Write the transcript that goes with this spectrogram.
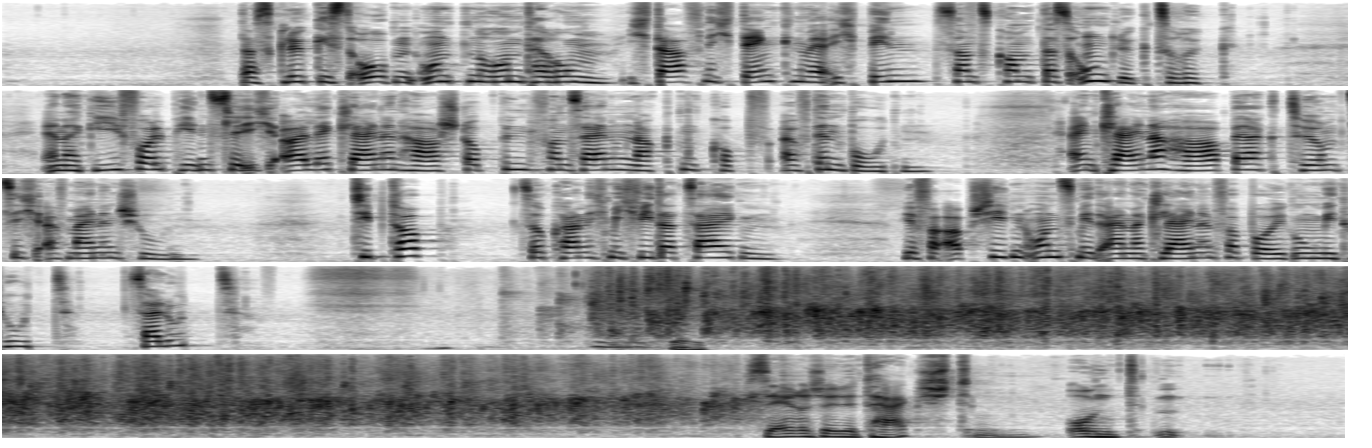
das Glück ist oben, unten rundherum. Ich darf nicht denken, wer ich bin, sonst kommt das Unglück zurück. Energievoll pinsel ich alle kleinen Haarstoppeln von seinem nackten Kopf auf den Boden. Ein kleiner Haarberg türmt sich auf meinen Schuhen. Tipptopp, so kann ich mich wieder zeigen. Wir verabschieden uns mit einer kleinen Verbeugung mit Hut. Salut. Sehr schöner Text. Mhm. Und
